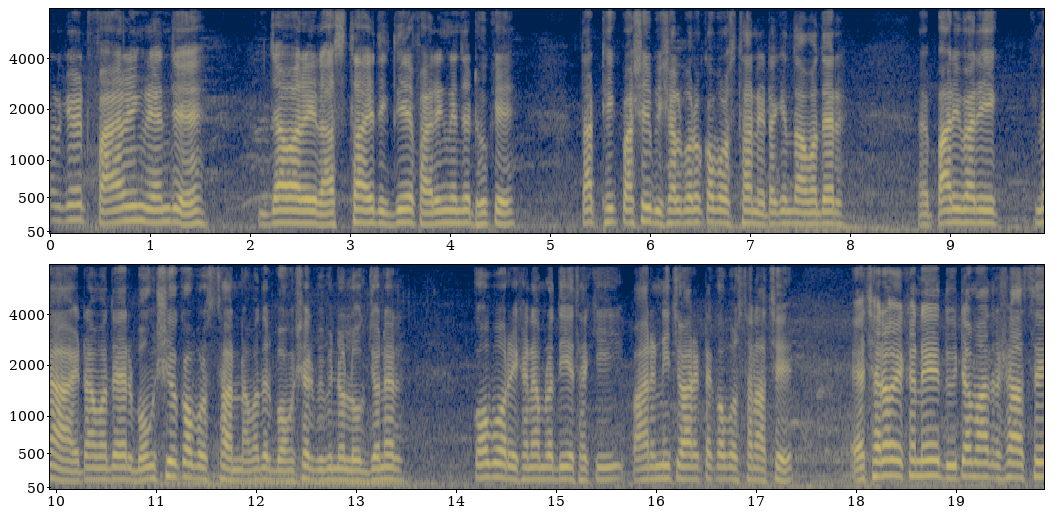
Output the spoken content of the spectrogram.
টার্গেট ফায়ারিং রেঞ্জে যাওয়ার এই রাস্তা এদিক দিয়ে ফায়ারিং রেঞ্জে ঢুকে, তার ঠিক পাশেই বিশাল বড় কবরস্থান, এটা কিন্তু আমাদের পারিবারিক, না, এটা আমাদের বংশীয় কবরস্থান, আমাদের বংশের বিভিন্ন লোকজনের কবর এখানে আমরা দিয়ে থাকি, পাহাড়ের নিচে আরেকটা কবরস্থান আছে। এছাড়াও এখানে দুইটা মাদ্রাসা আছে,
